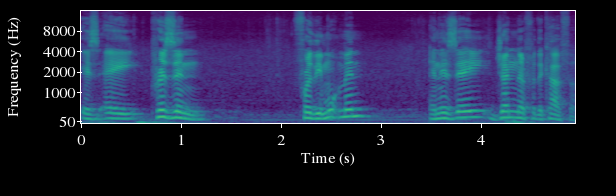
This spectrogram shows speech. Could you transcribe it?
is a prison for the mu'min and is a jannah for the kafir.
